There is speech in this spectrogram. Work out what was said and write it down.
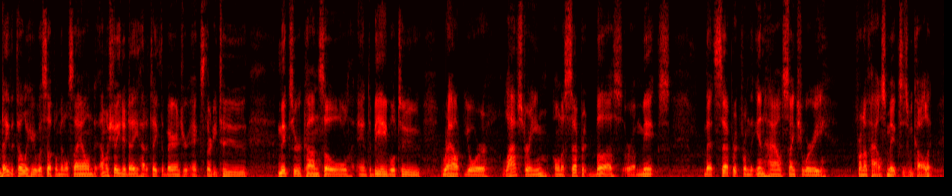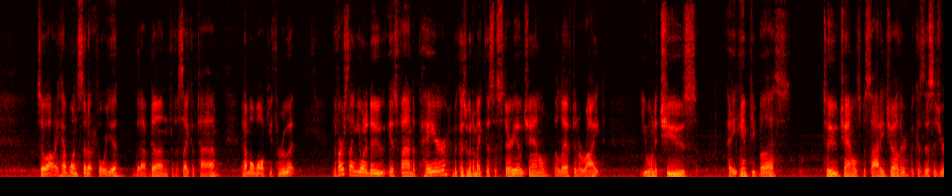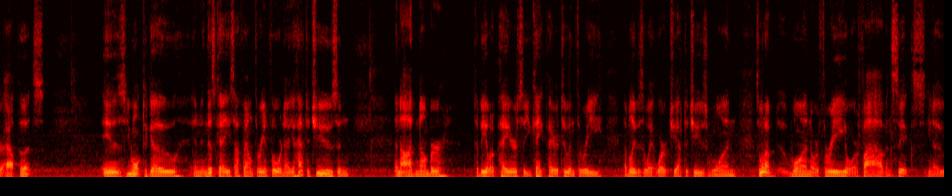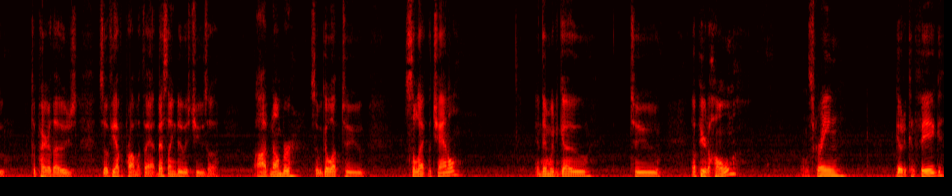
David Toller here with Supplemental Sound. I'm going to show you today how to take the Behringer X32 mixer console and to be able to route your live stream on a separate bus or a mix that's separate from the in-house sanctuary front of house mix as we call it. So I already have one set up for you that I've done for the sake of time and I'm going to walk you through it the first thing you want to do is find a pair because we're going to make this a stereo channel, a left and a right. You want to choose a empty bus, two channels beside each other because this is your outputs. Is you want to go, and in this case, I found three and four. Now you have to choose an, an odd number to be able to pair, so you can't pair two and three. I believe is the way it works. You have to choose one. So what I've one or three or five and six, you know, to pair those. So if you have a problem with that, best thing to do is choose a odd number. So we go up to select the channel, and then we're to go to up here to home on the screen. Go to config.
